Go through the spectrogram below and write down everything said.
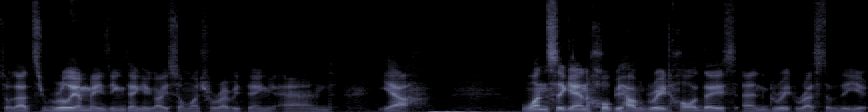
so that's really amazing. Thank you guys so much for everything and yeah. Once again hope you have great holidays and great rest of the year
